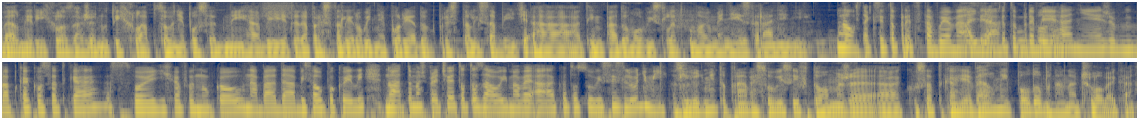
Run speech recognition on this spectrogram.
veľmi rýchlo zaženú tých chlapcov neposedných, aby teda prestali robiť neporiadok, prestali sa byť a tým pádom vo výsledku majú menej zranení není. No, tak si to predstavujeme Aj asi, ja, ako to úplne. prebieha, nie? Že babka kosatka svojich vnúkov nabáda, aby sa upokojili. No a Tomáš, prečo je toto zaujímavé a ako to súvisí s ľuďmi? S ľuďmi to práve súvisí v tom, že kosatka je veľmi podobná na človeka.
